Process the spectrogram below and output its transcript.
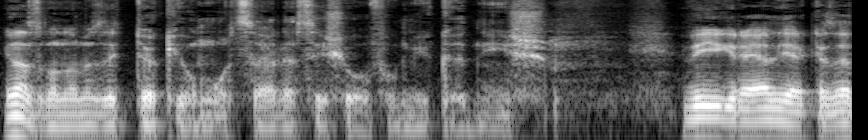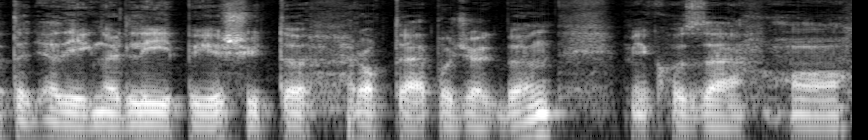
Én azt gondolom, ez egy tök jó módszer lesz, és jól fog működni is. Végre elérkezett egy elég nagy lépés itt a Raktár Projectben, méghozzá a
